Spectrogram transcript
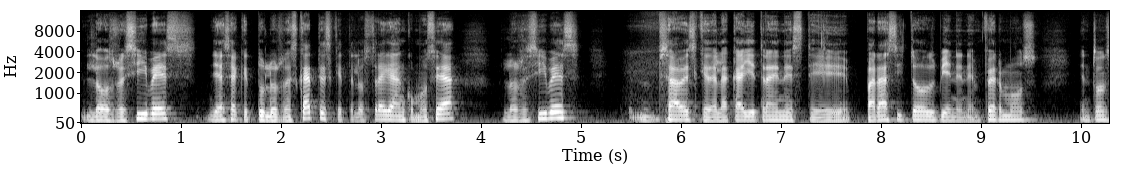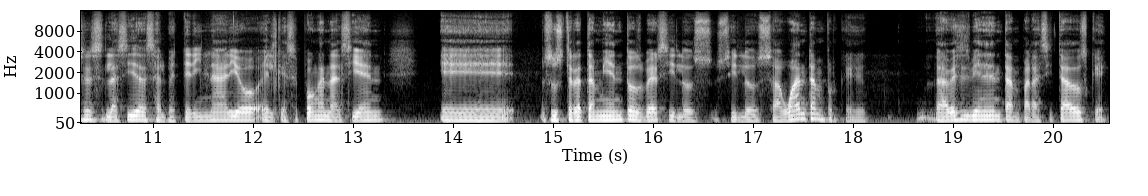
los recibes, ya sea que tú los rescates, que te los traigan como sea, los recibes, sabes que de la calle traen este parásitos, vienen enfermos, entonces las idas al veterinario, el que se pongan al 100, eh, sus tratamientos, ver si los, si los aguantan, porque a veces vienen tan parasitados que,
